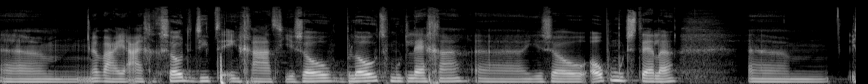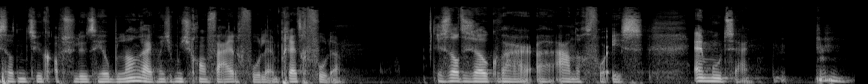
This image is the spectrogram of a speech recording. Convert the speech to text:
um, waar je eigenlijk zo de diepte in gaat, je zo bloot moet leggen, je zo open moet stellen. Um, is dat natuurlijk absoluut heel belangrijk, want je moet je gewoon veilig voelen en prettig voelen. Dus dat is ook waar aandacht voor is en moet zijn.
